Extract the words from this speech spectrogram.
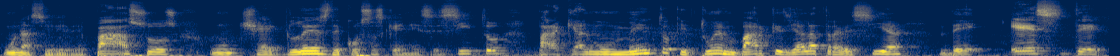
una serie de pasos, un checklist de cosas que necesito para que al momento que tú embarques ya la travesía de este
